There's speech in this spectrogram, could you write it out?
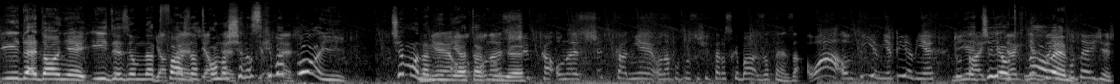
Idę do niej, idę z nią na Ja twarz, też, na... ja ona też, się nas ja chyba też. boi! Czemu ona mnie nie on- Ona atakuje? jest szybka, ona jest szybka, nie, ona po prostu się teraz chyba za ten, za... Ła, on bije mnie, bije mnie, Bije tutaj, cię, ja jak, jak do niej utknąłem. podejdziesz.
